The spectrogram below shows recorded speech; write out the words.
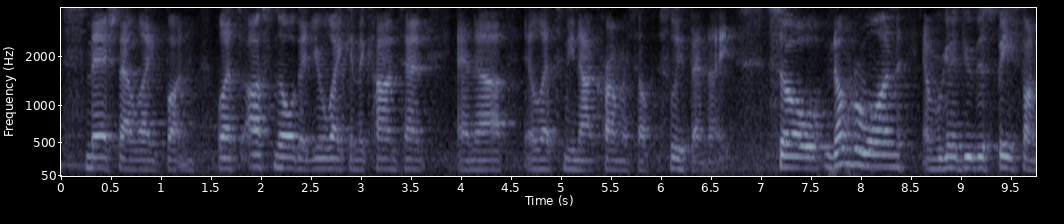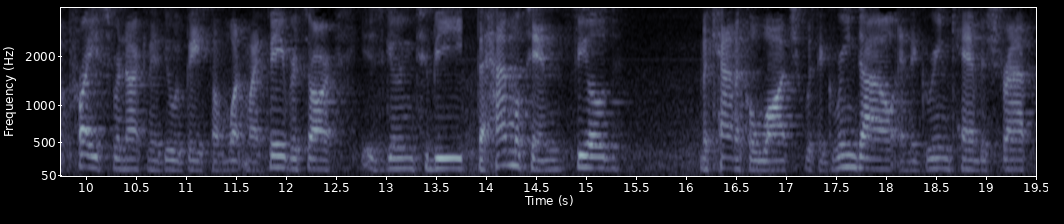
smash that like button. Lets us know that you're liking the content and uh, it lets me not cry myself to sleep at night. So number one, and we're gonna do this based on price, we're not gonna do it based on what my favorites are, is going to be the Hamilton Field mechanical watch with a green dial and the green canvas strap.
